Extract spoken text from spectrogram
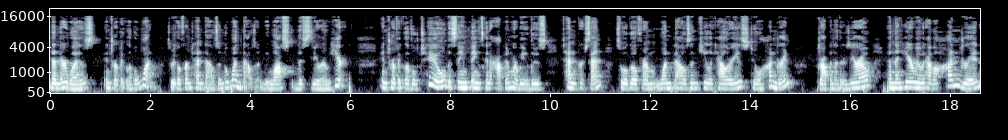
than there was in trophic level 1. So we go from 10,000 to 1,000. We lost this zero here. In trophic level 2, the same thing is going to happen where we lose 10%. So we'll go from 1,000 kilocalories to 100, drop another zero, and then here we would have 100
